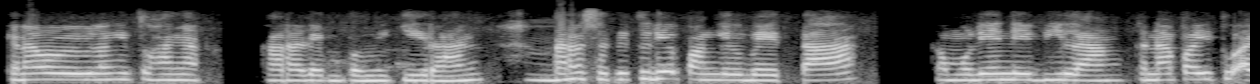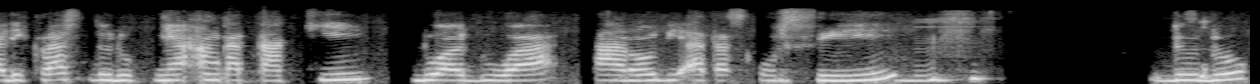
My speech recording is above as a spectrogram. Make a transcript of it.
Kenapa dia bilang itu hanya karena dia pemikiran? Hmm. Karena saat itu dia panggil beta, kemudian dia bilang, kenapa itu adik kelas duduknya angkat kaki dua-dua taruh hmm. di atas kursi, hmm. duduk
